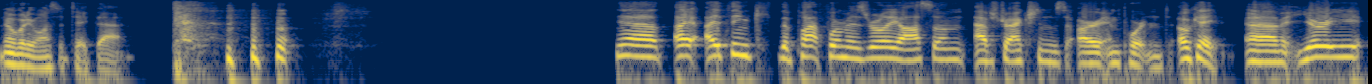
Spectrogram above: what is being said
Nobody wants to take that. Yeah, I, I think the platform is really awesome. Abstractions are important. Okay, um, Yuri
